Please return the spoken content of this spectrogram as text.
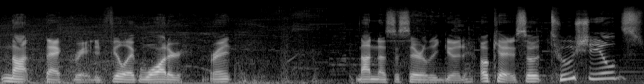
not that great. It'd feel like water, right? Not necessarily good. Okay, so two shields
